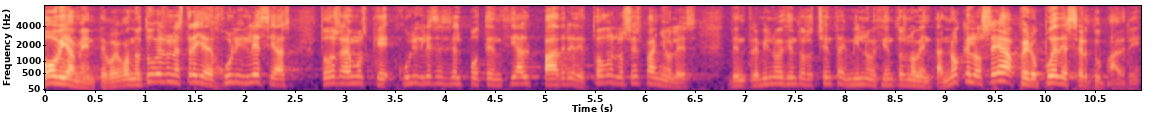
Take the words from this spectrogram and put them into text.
Obviamente, porque cuando tú ves una estrella de Julio Iglesias, todos sabemos que Julio Iglesias es el potencial padre de todos los españoles de entre 1980 y 1990. No que lo sea, pero puede ser tu padre.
